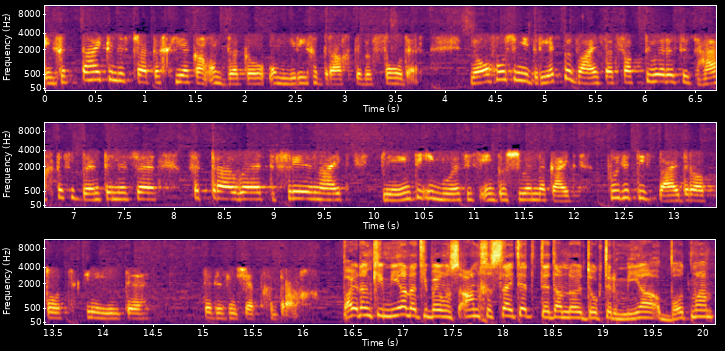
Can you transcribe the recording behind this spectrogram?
en getekende strategieë kan ontwikkel om hierdie gedrag te bevorder. Navorsing het reeds bewys dat faktore soos hegte verbintenisse, vertroue, tevredenheid, kliënte emosies en persoonlikheid positief bydra tot kliënte citizenship gedrag. Baie dankie Mia dat jy by ons aangesluit het. Dit dan nou Dr Mia Botman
